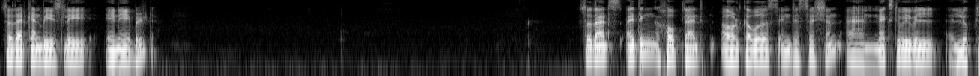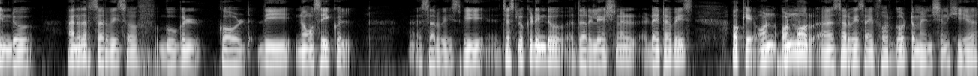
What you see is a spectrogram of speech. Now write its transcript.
So that can be easily enabled So that's, I think, hope that all covers in this session. And next we will look into another service of Google called the NoSQL uh, service. We just looked into the relational database. Okay, on one more uh, service I forgot to mention here,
